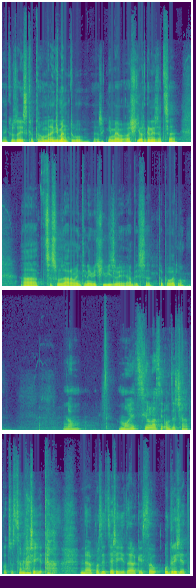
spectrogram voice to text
jako z hlediska toho managementu, řekněme, vaší organizace a co jsou zároveň ty největší výzvy, aby se to povedlo? No, moje cíle vlastně od začátku, co jsem na, ředitel, na pozici ředitelky, jsou udržet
